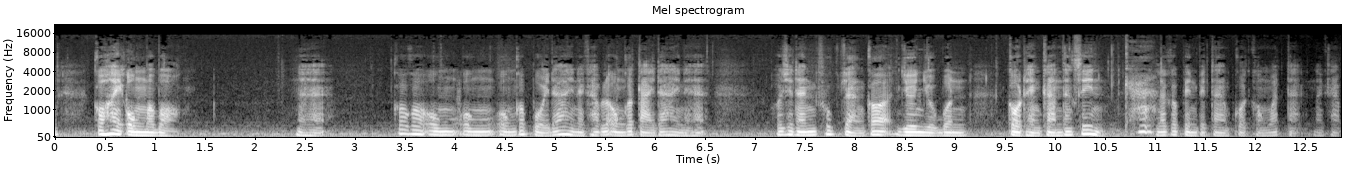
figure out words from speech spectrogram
ก็ให้องค์มาบอกนะฮะก็ก็องค์องค์องค์ก็ป่วยได้นะครับ แล้วองค์ก็ตายได้นะฮะเพราะฉะนั้นทุกอย่างก็ยืนอยู่บนกฎแห่งกรรมทั้งสิ้นค่ะแล้วก็เป็นไปตามกฎของวัฏฏะนะครับ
